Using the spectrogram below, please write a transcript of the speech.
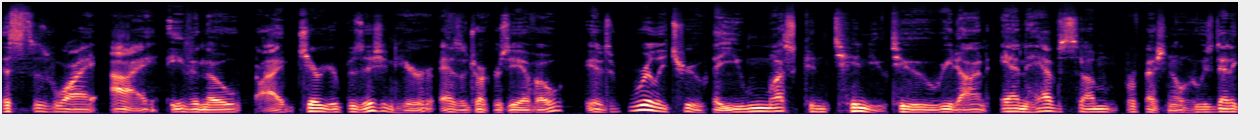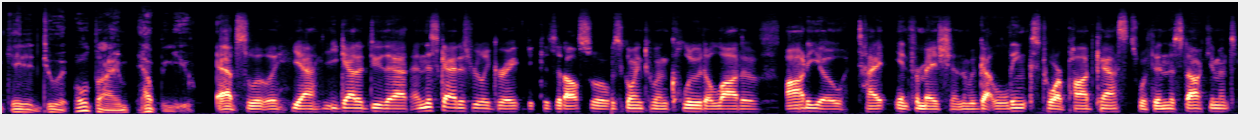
This is why I, even though I share your position here as a trucker CFO, it's really true that you must continue to read on and have some professional who's dedicated to it full time helping you. Absolutely. Yeah, you got to do that. And this guide is really great because it also is going to include a lot of audio type information. We've got links to our podcasts within this document.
